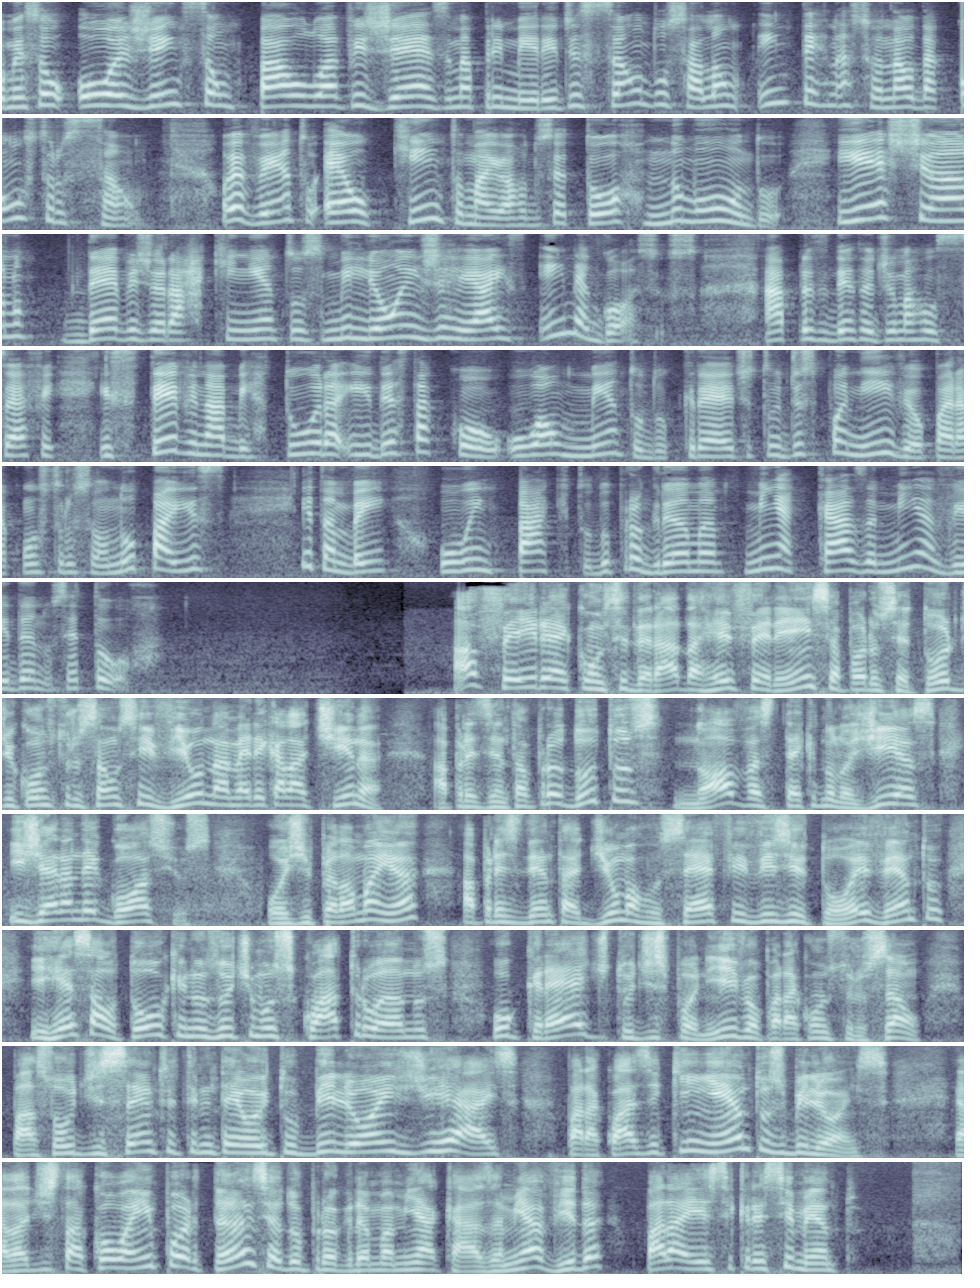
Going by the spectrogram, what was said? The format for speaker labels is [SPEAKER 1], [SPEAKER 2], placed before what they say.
[SPEAKER 1] Começou hoje em São Paulo a 21ª edição do Salão Internacional da Construção. O evento é o quinto maior do setor no mundo e este ano deve gerar 500 milhões de reais em negócios. A presidenta Dilma Rousseff esteve na abertura e destacou o aumento do crédito disponível para a construção no país e também o impacto do programa Minha Casa Minha Vida no setor.
[SPEAKER 2] A feira é considerada referência para o setor de construção civil na América Latina. Apresenta produtos, novas tecnologias e gera negócios. Hoje pela manhã, a presidenta Dilma Rousseff visitou o evento e ressaltou que nos últimos quatro anos o crédito disponível para a construção passou de 138 bilhões de reais para quase 500 bilhões. Ela destacou a importância do programa Minha Casa Minha Vida para esse crescimento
